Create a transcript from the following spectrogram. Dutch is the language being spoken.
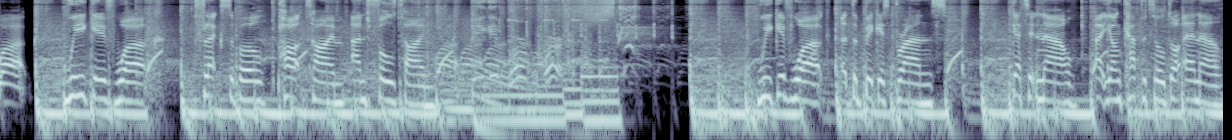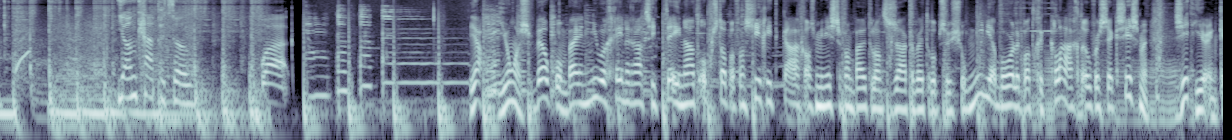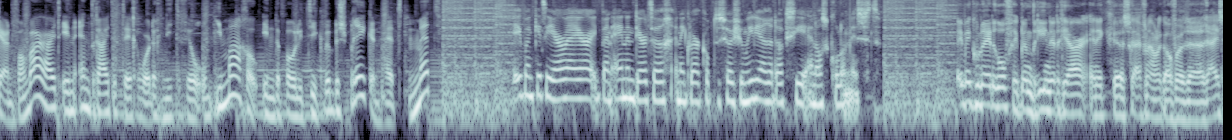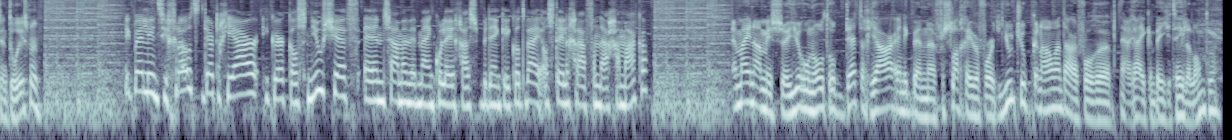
Work. We give work. Flexible, part-time and full-time. We give work at the biggest brands. Get it now at youngcapital.nl. Young Capital. Work. Ja, jongens, welkom bij een nieuwe generatie T. Na het opstappen van Sigrid Kaag als minister van Buitenlandse Zaken werd er op social media behoorlijk wat geklaagd over seksisme. Zit hier een kern van waarheid in en draait het tegenwoordig niet te veel om imago in de politiek? We bespreken het met. Ik ben Kitty Herwijer, ik ben 31 en ik werk op de social media redactie en als columnist. Ik ben Koen Nederhoff, ik ben 33 jaar en ik eh, schrijf namelijk over uh, reis en toerisme. Ik ben Lindsay Groot, 30 jaar. Ik werk als nieuwschef en samen met mijn collega's bedenk ik wat wij als Telegraaf vandaag gaan maken. En mijn naam is eh, Jeroen Holtrop, 30 jaar en ik ben verslaggever voor het YouTube-kanaal. En daarvoor uh, ja, rijk een beetje het hele land door.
